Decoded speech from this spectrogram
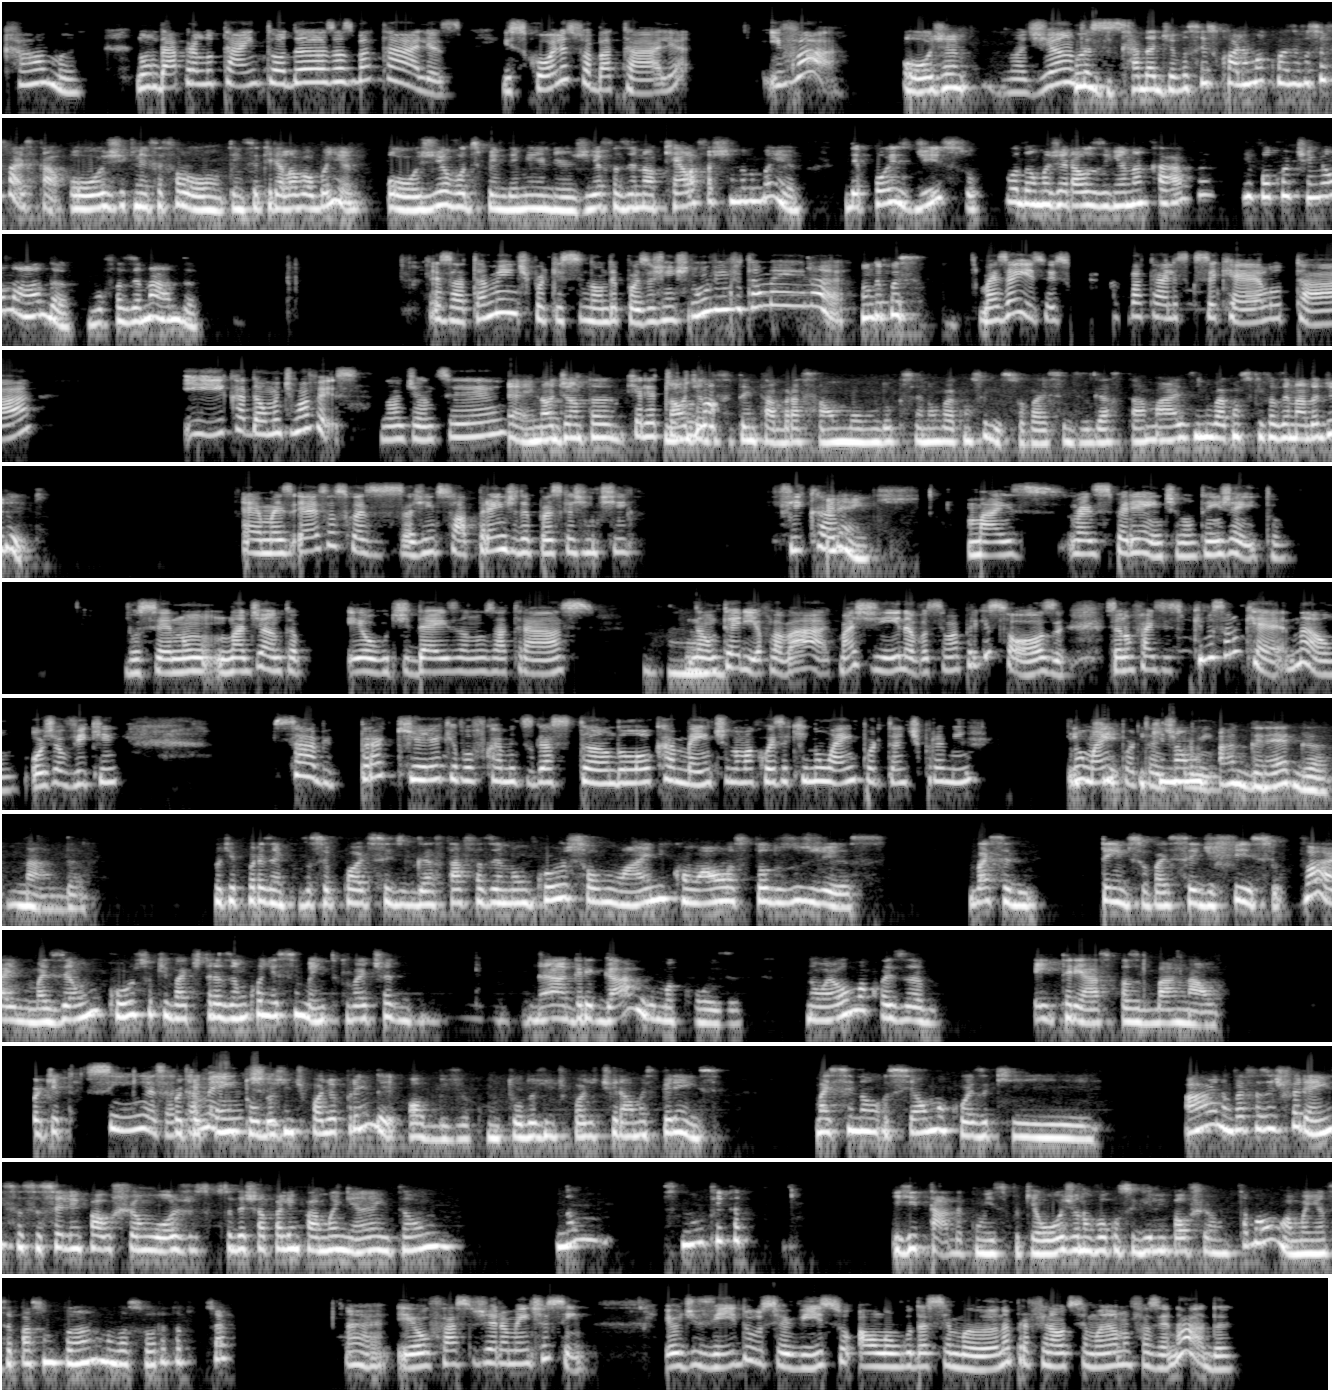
calma. Não dá pra lutar em todas as batalhas. Escolha a sua batalha e vá. Hoje, Não adianta. por- cada dia você escolhe uma coisa e você faz, tá? Hoje, que nem você falou, ontem você queria lavar o banheiro. Hoje eu vou despender minha energia fazendo aquela faxina no banheiro. Depois disso, vou dar uma geralzinha na casa e vou curtir meu nada. Não vou fazer nada. Exatamente, porque senão depois a gente não vive também, né? Então depois, Mas é isso, é as batalhas que você quer lutar e ir cada uma de uma vez. Não adianta você é, e não adianta, querer não tudo, adianta não. você tentar abraçar um mundo que você não vai conseguir. Só vai se desgastar mais e não vai conseguir fazer nada direito. É, mas essas coisas a gente só aprende depois que a gente fica Diferente. mais, mais experiente, não tem jeito. Você não, não adianta. Eu, de 10 anos atrás, Uhum. não teria. Eu falava, ah, imagina, você é uma preguiçosa. Você não faz isso porque você não quer. Não. Hoje eu vi que, sabe, pra que que eu vou ficar me desgastando loucamente numa coisa que não é importante pra mim? Não é que- importante e que não mim. agrega nada. Porque, por exemplo, você pode se desgastar fazendo um curso online com aulas todos os dias. Vai ser tenso, vai ser difícil? Vai, mas é um curso que vai te trazer um conhecimento, que vai te né, agregar alguma coisa. Não é uma coisa, entre aspas, banal. Porque, Sim, porque exatamente. com tudo a gente pode aprender, óbvio. Com tudo a gente pode tirar uma experiência. Mas se não, se é uma coisa que. Ai, não vai fazer diferença se você limpar o chão hoje, se você deixar para limpar amanhã, então. Não, não fica irritada com isso, porque hoje eu não vou conseguir limpar o chão. Tá bom, amanhã você passa um pano, uma vassoura, tá tudo certo. É, eu faço geralmente assim. Eu divido o serviço ao longo da semana, para final de semana eu não fazer nada.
